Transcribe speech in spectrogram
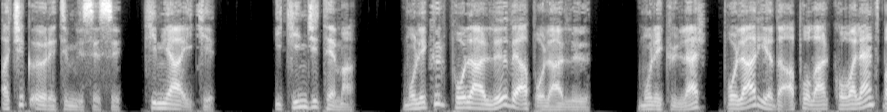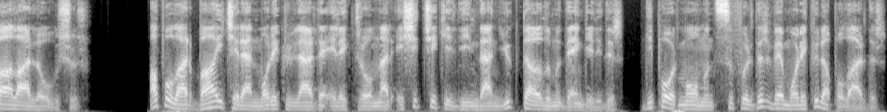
Açık Öğretim Lisesi, Kimya 2. İkinci tema. Molekül polarlığı ve apolarlığı. Moleküller, polar ya da apolar kovalent bağlarla oluşur. Apolar bağ içeren moleküllerde elektronlar eşit çekildiğinden yük dağılımı dengelidir. Dipole moment sıfırdır ve molekül apolardır.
